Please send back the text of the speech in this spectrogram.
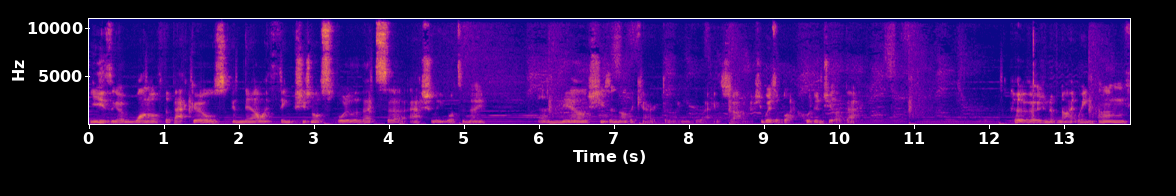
years ago one of the Batgirls, and now I think she's not spoiler. That's uh, Ashley. What's her name? Uh, now she's another character in black. So she wears a black hood and shit like that. Her version of Nightwing. Um,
